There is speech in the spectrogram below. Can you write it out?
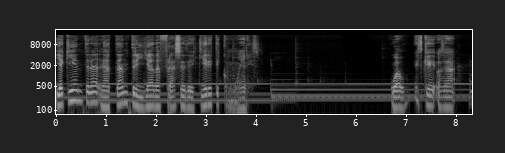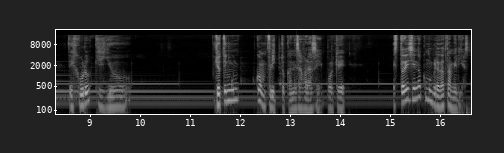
Y aquí entra la tan trillada frase de quiérete como eres. Wow, es que, o sea, te juro que yo. Yo tengo un conflicto con esa frase, porque está diciendo como verdad a medias.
